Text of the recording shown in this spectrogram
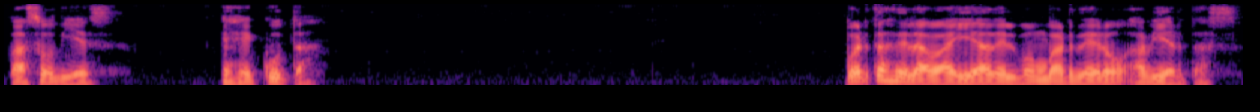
Paso 10. Ejecuta. Puertas de la bahía del bombardero abiertas.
